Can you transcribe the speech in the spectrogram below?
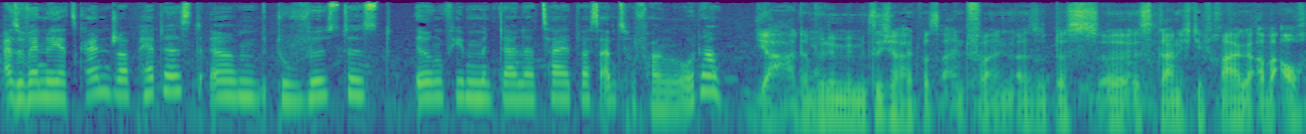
Also wenn du jetzt keinen Job hättest, ähm, du wüsstest irgendwie mit deiner Zeit was anzufangen, oder? Ja, da würde mir mit Sicherheit was einfallen. Also das äh, ist gar nicht die Frage. Aber auch,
